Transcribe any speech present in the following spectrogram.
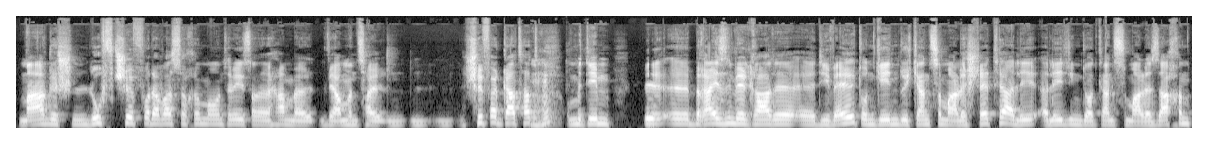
magischen Luftschiff oder was auch immer unterwegs, sondern haben wir, wir haben uns halt ein, ein Schiff ergattert mhm. und mit dem äh, bereisen wir gerade äh, die Welt und gehen durch ganz normale Städte, erle erledigen dort ganz normale Sachen,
